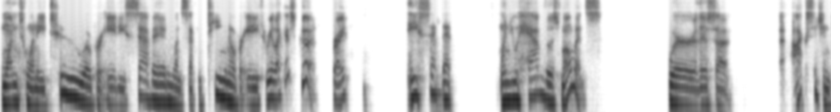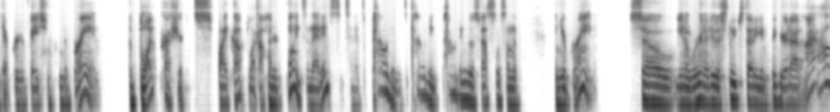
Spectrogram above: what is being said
122 over 87, 117 over 83. Like, it's good, right? He said that when you have those moments where there's a, a oxygen deprivation from the brain, the blood pressure can spike up like 100 points in that instance and it's pounding it's pounding pounding those vessels in the in your brain. So you know we're going to do a sleep study and figure it out. I,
